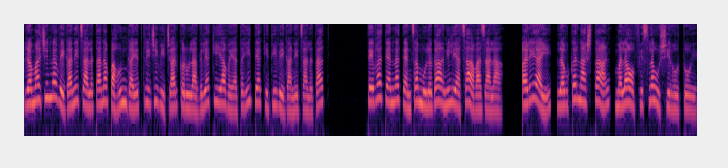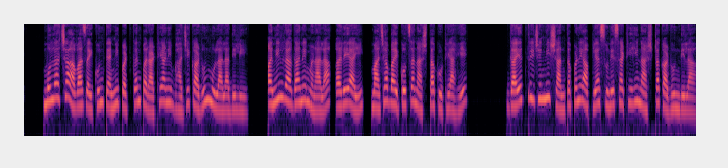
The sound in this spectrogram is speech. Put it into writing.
रमाजींना वेगाने चालताना पाहून गायत्रीजी विचार करू लागल्या की या वयातही त्या किती वेगाने चालतात? तेव्हा त्यांना त्यांचा मुलगा अनिल याचा आवाज आला. अरे आई लवकर नाश्ता आण मला ऑफिसला उशीर होतोय. मुलाचा आवाज ऐकून त्यांनी पटकन पराठे आणि भाजी काढून मुलाला दिली. अनिल रागाने म्हणाला अरे आई माझ्या बायकोचा नाश्ता कुठे आहे? गायत्रीजींनी शांतपणे आपल्या सुनेसाठीही नाश्ता काढून दिला.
